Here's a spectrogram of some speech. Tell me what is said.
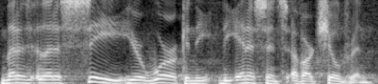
Let us, let us see your work in the, the innocence of our children.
